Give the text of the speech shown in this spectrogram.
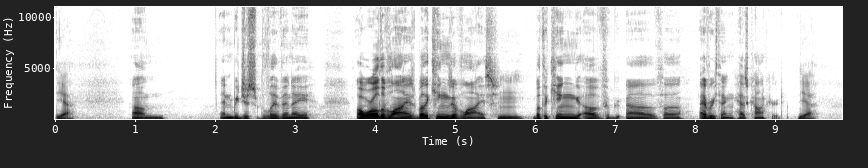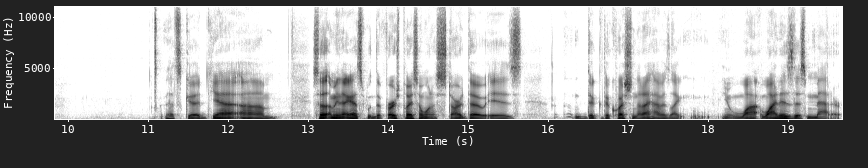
Yeah. Um, and we just live in a a world of lies by the kings of lies, Mm. but the king of of uh, everything has conquered. Yeah. That's good. Yeah. Um, so, I mean, I guess the first place I want to start though is the the question that I have is like, you know, why why does this matter?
